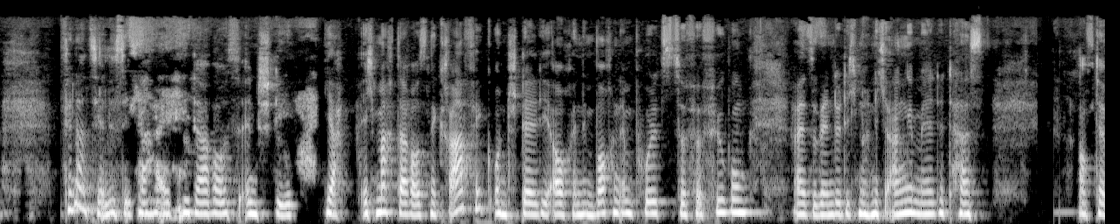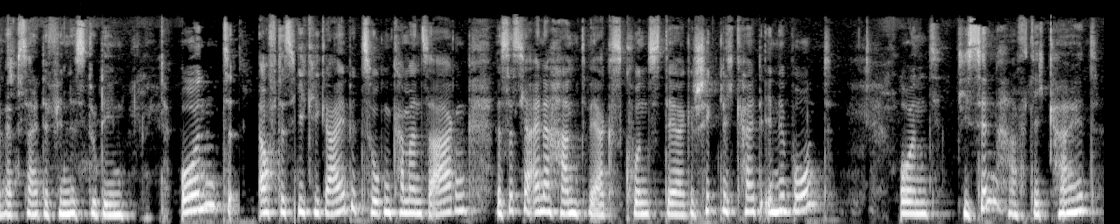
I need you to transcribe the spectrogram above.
finanzielle Sicherheit, die daraus entsteht. Ja, ich mache daraus eine Grafik und stelle die auch in dem Wochenimpuls zur Verfügung. Also wenn du dich noch nicht angemeldet hast, auf der Webseite findest du den. Und auf das Ikigai bezogen kann man sagen, es ist ja eine Handwerkskunst, der Geschicklichkeit innewohnt. Und die Sinnhaftigkeit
